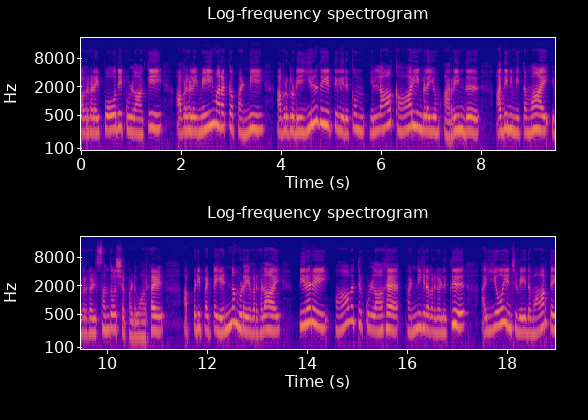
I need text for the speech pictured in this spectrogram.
அவர்களை போதைக்குள்ளாக்கி அவர்களை மெய்மறக்க பண்ணி அவர்களுடைய இருதயத்தில் இருக்கும் எல்லா காரியங்களையும் அறிந்து அதிநிமித்தமாய் இவர்கள் சந்தோஷப்படுவார்கள். அப்படிப்பட்ட எண்ணமுடையவர்களாய் பிறரை பாவத்திற்குள்ளாக பண்ணுகிறவர்களுக்கு ஐயோ என்று வேத வார்த்தை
